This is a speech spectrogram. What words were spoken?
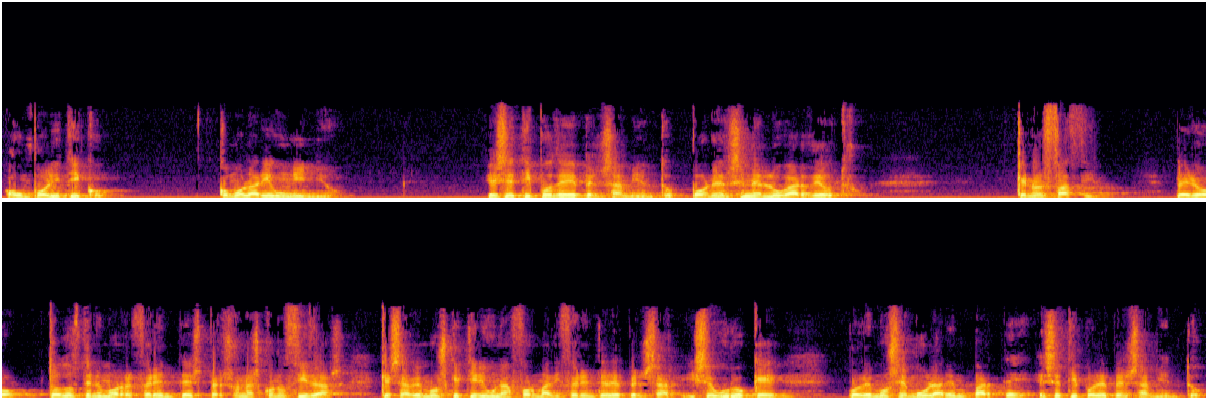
¿O un político? ¿Cómo lo haría un niño? Ese tipo de pensamiento, ponerse en el lugar de otro, que no es fácil, pero todos tenemos referentes, personas conocidas, que sabemos que tienen una forma diferente de pensar y seguro que podemos emular en parte ese tipo de pensamiento,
